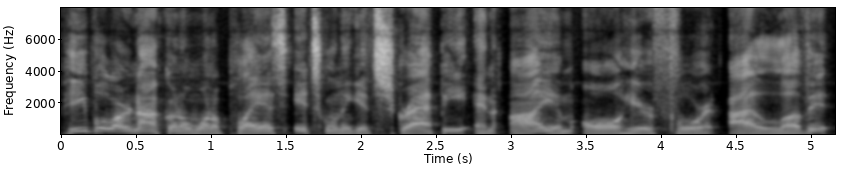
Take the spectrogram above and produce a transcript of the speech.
People are not going to want to play us. It's going to get scrappy, and I am all here for it. I love it.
